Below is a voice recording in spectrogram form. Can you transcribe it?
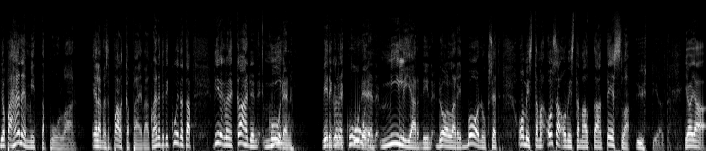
Jopa hänen mittapuullaan elämänsä palkkapäivää, kun hänen piti kuitata 52 Kuuden. 56 miljardin dollarin bonukset omistama, osa omistamaltaan Tesla-yhtiöltä. Joo, ja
